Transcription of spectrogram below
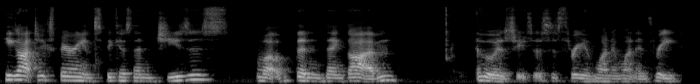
he got to experience because then Jesus, well, then then God who is Jesus, is three and one and one and three,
